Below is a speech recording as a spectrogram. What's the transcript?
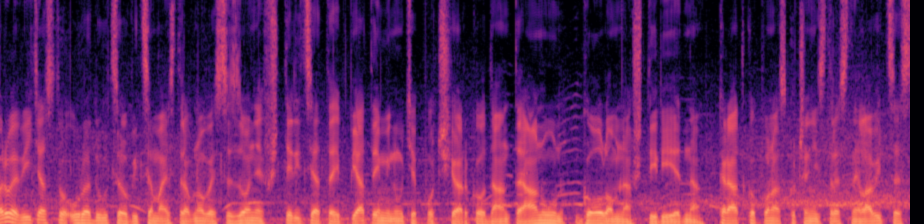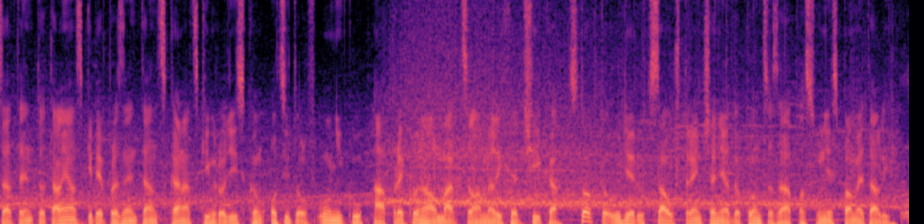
Prvé víťazstvo úradujúceho vicemajstra v novej sezóne v 45. minúte počiarkol Dante Anún gólom na 4-1. Krátko po naskočení stresnej lavice sa tento talianský reprezentant s kanadským rodiskom ocitol v úniku a prekonal Marcela Melicherčíka. Z tohto úderu sa už Trenčania do konca zápasu nespamätali.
